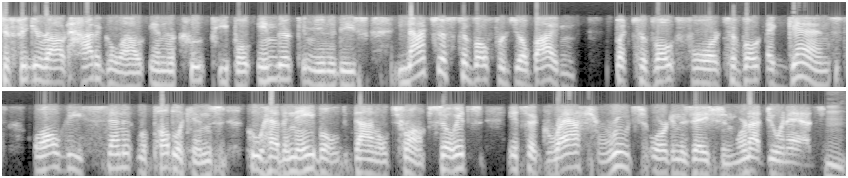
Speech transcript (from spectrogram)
to figure out how to go out and recruit people in their communities, not just to vote for Joe Biden, but to vote for, to vote against all these Senate Republicans who have enabled Donald Trump. So it's it's a grassroots organization. We're not doing ads. Mm.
